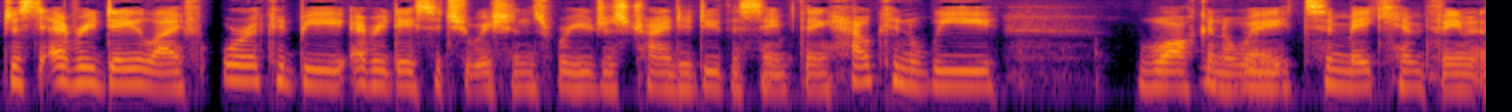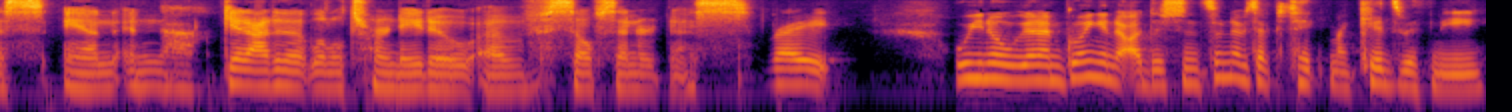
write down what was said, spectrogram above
just everyday life, or it could be everyday situations where you're just trying to do the same thing. How can we walk in a way mm-hmm. to make him famous and, and get out of that little tornado of self-centeredness? Right. Well, you know, when I'm going into auditions, sometimes I have to take my kids with me.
